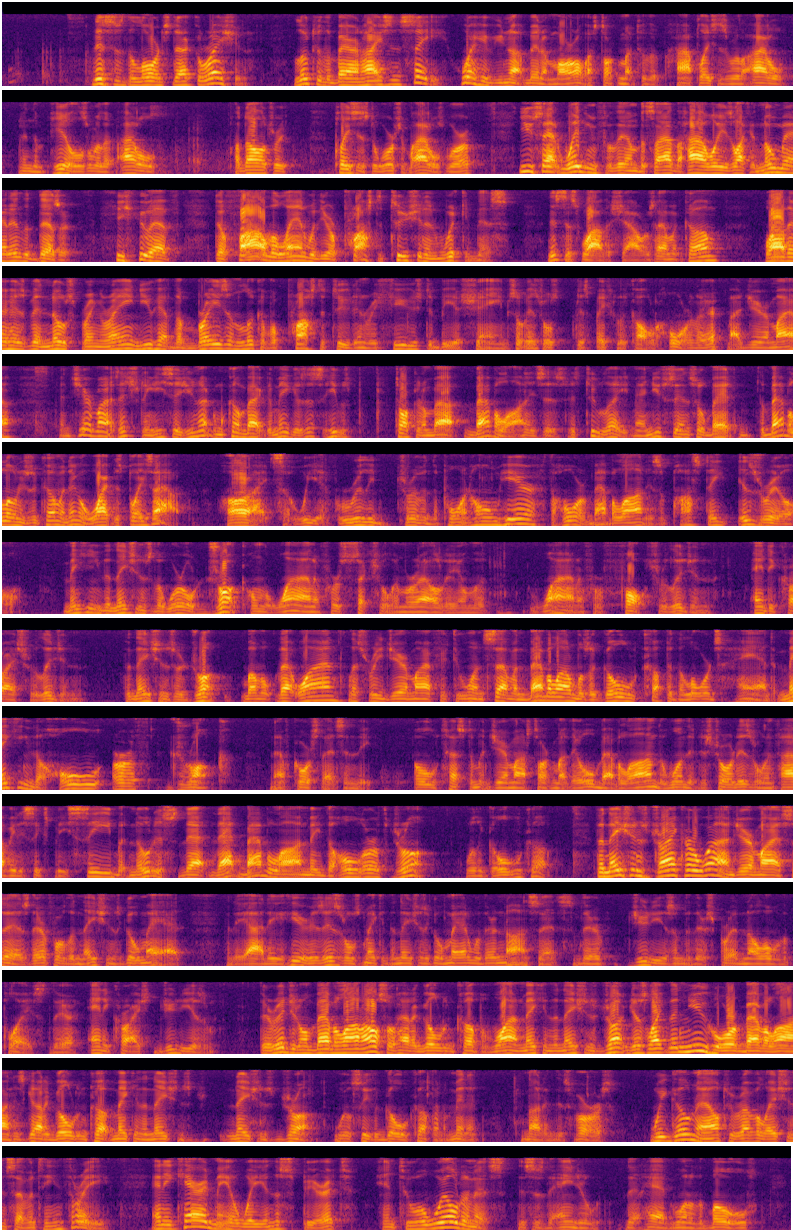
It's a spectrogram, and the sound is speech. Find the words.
This is the Lord's declaration. Look to the barren heights and see. Where have you not been immoral? That's talking about to the high places where the idol, in the hills where the idol, idolatry, places to worship idols were. You sat waiting for them beside the highways like a nomad in the desert. You have defiled the land with your prostitution and wickedness. This is why the showers haven't come. While there has been no spring rain, you have the brazen look of a prostitute and refuse to be ashamed. So Israel's just basically called a whore there by Jeremiah. And Jeremiah is interesting. He says, You're not going to come back to me because he was talking about Babylon. He says, It's too late, man. You've sinned so bad. The Babylonians are coming. They're going to wipe this place out. All right, so we have really driven the point home here. The whore of Babylon is apostate Israel, making the nations of the world drunk on the wine of her sexual immorality, on the wine of her false religion, antichrist religion. The nations are drunk by that wine. Let's read Jeremiah 51 7. Babylon was a gold cup in the Lord's hand, making the whole earth drunk. Now, of course, that's in the Old Testament. Jeremiah's talking about the old Babylon, the one that destroyed Israel in 586 BC. But notice that that Babylon made the whole earth drunk with a gold cup. The nations drank her wine, Jeremiah says. Therefore, the nations go mad. And the idea here is Israel's making the nations go mad with their nonsense, their Judaism that they're spreading all over the place, their Antichrist Judaism. The original Babylon also had a golden cup of wine, making the nations drunk, just like the new whore Babylon has got a golden cup, making the nations nations drunk. We'll see the gold cup in a minute, not in this verse. We go now to Revelation 17:3. And he carried me away in the spirit into a wilderness. This is the angel that had one of the bowls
